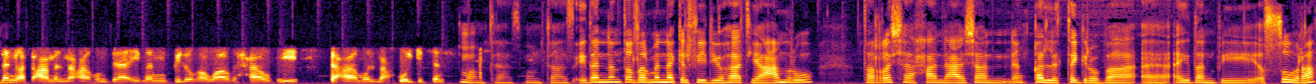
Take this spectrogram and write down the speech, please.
لأنه أتعامل معاهم دائما بلغة واضحة وبتعامل معقول جدا. ممتاز ممتاز، اذا ننتظر منك الفيديوهات يا عمرو. طرشها حالنا عشان ننقل التجربة آه، أيضا بالصورة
